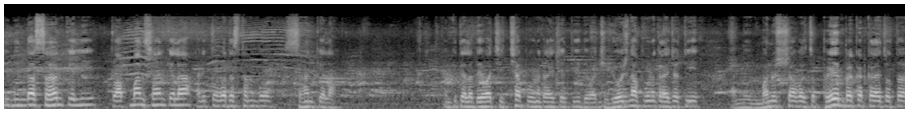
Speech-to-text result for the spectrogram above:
ती निंदा सहन केली तो अपमान सहन केला आणि तो वधस्तंभ सहन केला. कारण की त्याला देवाची इच्छा पूर्ण करायची होती देवाची योजना पूर्ण करायची होती आणि मनुष्यावरचं प्रेम प्रकट करायचं होतं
